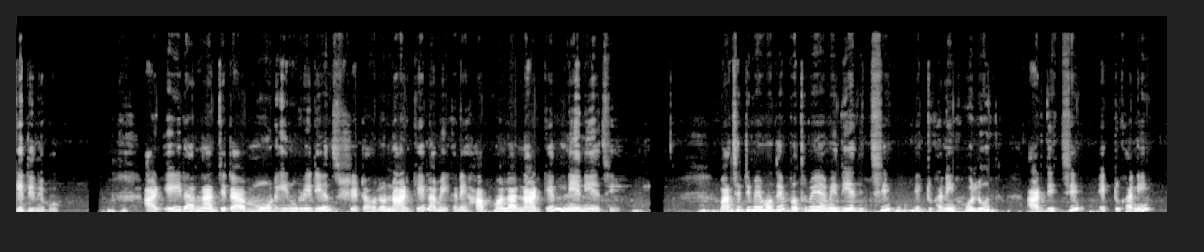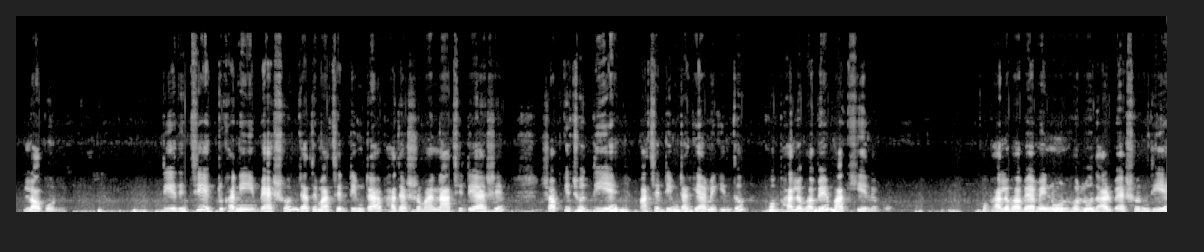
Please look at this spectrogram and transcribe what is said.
কেটে নেব। আর এই রান্নার যেটা মূল ইনগ্রিডিয়েন্টস সেটা হলো নারকেল। আমি এখানে হাফ মালা নারকেল নিয়ে নিয়েছি। মাছের ডিমের মধ্যে প্রথমেই আমি দিয়ে দিচ্ছি একটুখানি হলুদ আর দিচ্ছি একটুখানি লবণ। দিয়ে দিচ্ছি একটুখানি বেসন যাতে মাছের ডিমটা ভাজার সময় না ছিটে আসে। সব কিছু দিয়ে মাছের ডিমটাকে আমি কিন্তু খুব ভালোভাবে মাখিয়ে নেব। খুব ভালোভাবে আমি নুন, হলুদ আর বেসন দিয়ে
